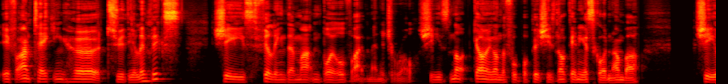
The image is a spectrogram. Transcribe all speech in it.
if I'm taking her to the Olympics, she's filling the Martin Boyle vibe manager role. She's not going on the football pitch. She's not getting a squad number. She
